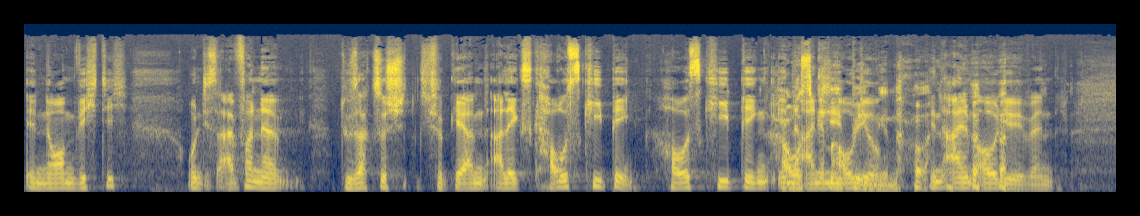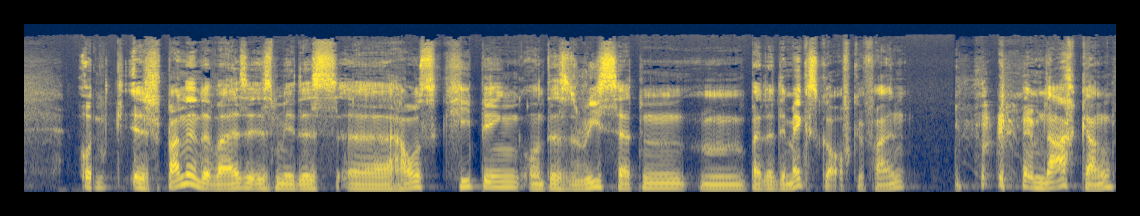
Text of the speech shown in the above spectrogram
enorm wichtig und ist einfach eine, du sagst so, so gern, Alex, Housekeeping. Housekeeping, in Housekeeping, einem Audio, genau. in einem Audio-Event. Und äh, spannenderweise ist mir das äh, Housekeeping und das Resetten mh, hm, bei der Demexco aufgefallen. Im Nachgang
